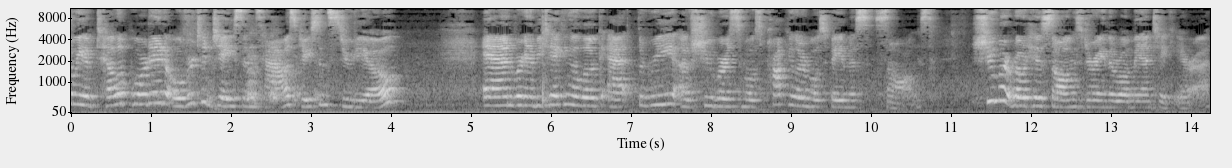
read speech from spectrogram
So we have teleported over to Jason's house, Jason's studio. And we're going to be taking a look at three of Schubert's most popular, most famous songs. Schubert wrote his songs during the Romantic era.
